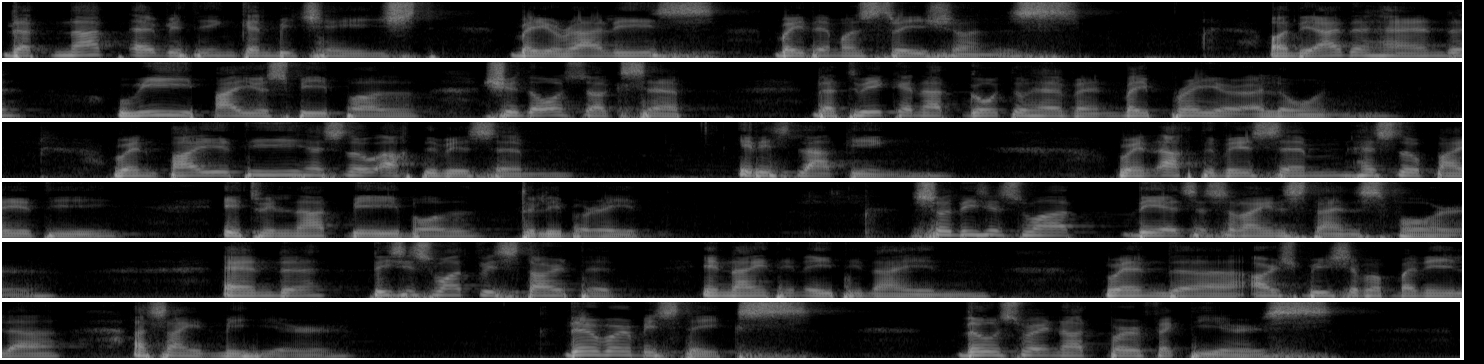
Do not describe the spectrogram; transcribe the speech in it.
that not everything can be changed by rallies, by demonstrations. On the other hand, we pious people should also accept that we cannot go to heaven by prayer alone. When piety has no activism, it is lacking. When activism has no piety, it will not be able to liberate. So this is what the EDSA Shrine stands for. And uh, this is what we started in 1989 when the Archbishop of Manila assigned me here. There were mistakes. Those were not perfect years.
